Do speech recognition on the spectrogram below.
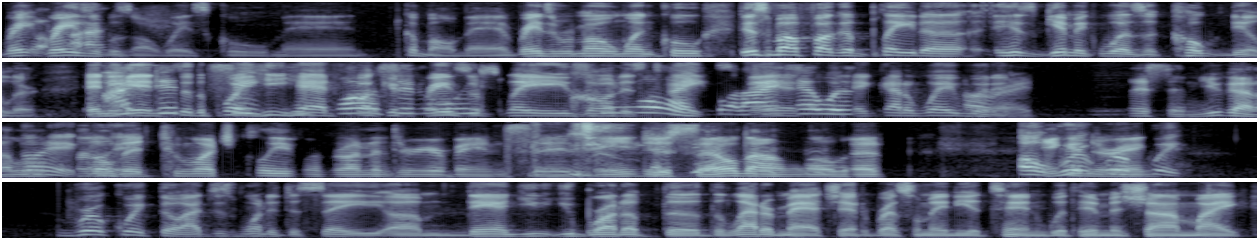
Ra- Razor was always cool, man. Come on, man. Razor Ramon wasn't cool. This motherfucker played a his gimmick was a coke dealer, and, I and to the point he had fucking razor blades on his cool, tights, but man, I was- and got away with it. Listen, you got a Go little, ahead, little ahead. bit too much Cleveland running through your veins today. So you just settle down a little bit. Oh, real, real quick, real quick though, I just wanted to say, um, Dan, you you brought up the the ladder match at WrestleMania 10 with him and Shawn Mike.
